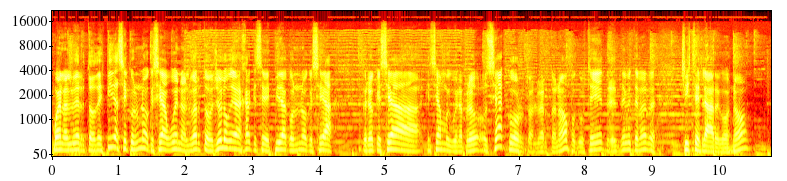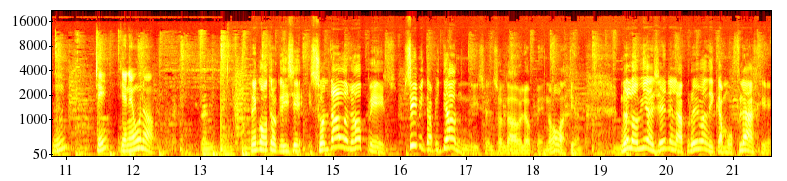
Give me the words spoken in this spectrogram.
Bueno, Alberto, despídase con uno que sea bueno, Alberto. Yo lo voy a dejar que se despida con uno que sea, pero que sea, que sea muy bueno. Pero sea corto, Alberto, ¿no? Porque usted de- debe tener chistes largos, ¿no? ¿Mm? ¿Sí? ¿Tiene uno? Tengo otro que dice, Soldado López. Sí, mi capitán, dice el soldado López, ¿no, Bastián? No lo vi ayer en la prueba de camuflaje.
